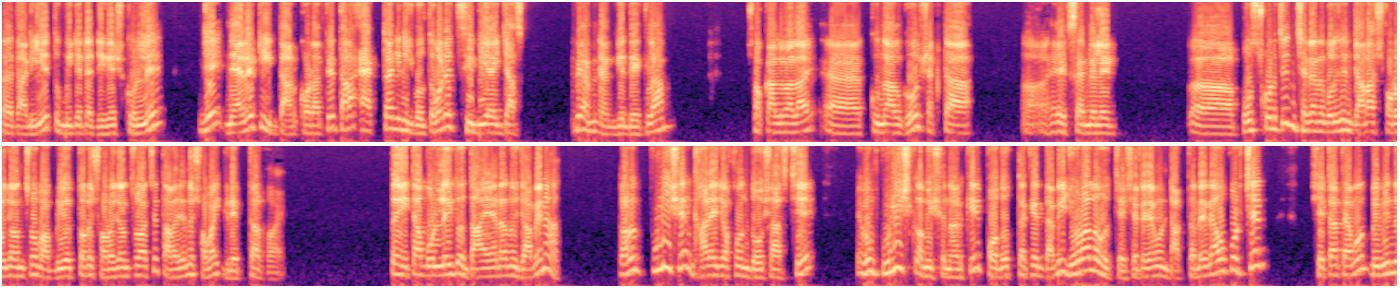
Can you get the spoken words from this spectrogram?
দাঁড়িয়ে তুমি যেটা জিজ্ঞেস করলে, যে ন্যারেটিভ দাঁড় করাতে তারা একটা জিনিস বলতে পারে সিবিআই জাস্ট আমি আজকে দেখলাম, সকালবেলায় কুনাল ঘোষ একটা এক্স হ্যান্ডেলের পোস্ট করেছেন, সেখানে বলেছেন, যারা ষড়যন্ত্র বা বৃহত্তর ষড়যন্ত্র আছে, তারা যেন সবাই গ্রেপ্তার হয়। তো এটা বললেই তো দায় এড়ানো যাবে না? কারণ পুলিশের ঘাড়ে যখন দোষ আসছে এবং পুলিশ কমিশনারকে পদত্যাগের দাবি জোরালো হচ্ছে, সেটা যেমন ডাক্তারেরাও করছেন, সেটা তেমন বিভিন্ন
